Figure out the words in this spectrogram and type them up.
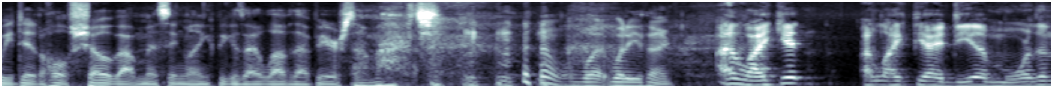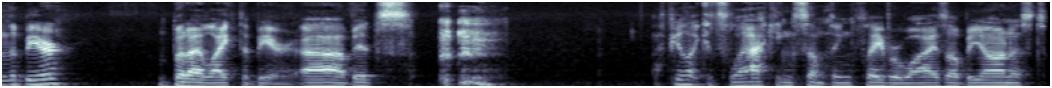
We did a whole show about Missing Link because I love that beer so much. what what do you think? I like it. I like the idea more than the beer, but I like the beer. Uh, it's. I feel like it's lacking something flavor wise. I'll be honest.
